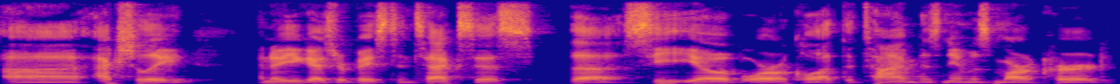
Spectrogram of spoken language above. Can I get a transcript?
Uh, actually, I know you guys are based in Texas. The CEO of Oracle at the time, his name was Mark Hurd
